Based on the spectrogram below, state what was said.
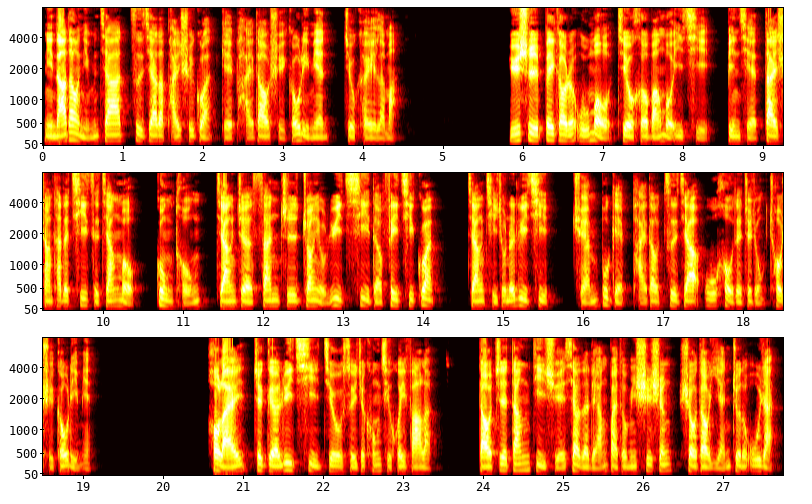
你拿到你们家自家的排水管给排到水沟里面就可以了嘛。”于是被告人吴某就和王某一起，并且带上他的妻子江某，共同将这三只装有氯气的废气罐，将其中的氯气全部给排到自家屋后的这种臭水沟里面。后来，这个氯气就随着空气挥发了，导致当地学校的两百多名师生受到严重的污染，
